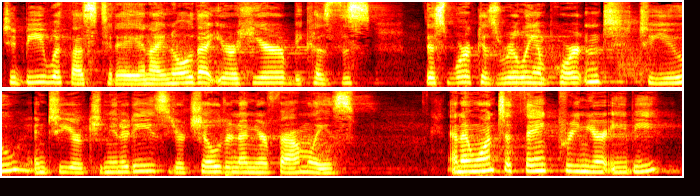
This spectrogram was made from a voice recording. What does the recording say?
to be with us today. And I know that you're here because this, this work is really important to you and to your communities, your children and your families. And I want to thank Premier Eby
